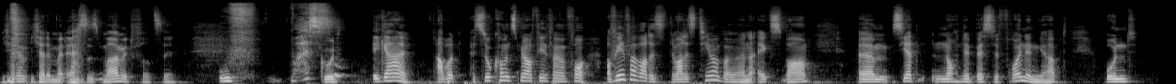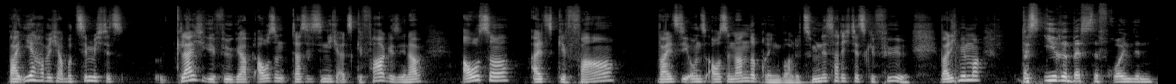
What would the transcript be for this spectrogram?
Ich hatte, ich hatte mein erstes Mal mit 14. Uff. Was? Gut, egal. Aber so kommt es mir auf jeden Fall mal vor. Auf jeden Fall war das, war das Thema bei meiner Ex war, ähm, sie hat noch eine beste Freundin gehabt und bei ihr habe ich aber ziemlich das gleiche Gefühl gehabt, außer dass ich sie nicht als Gefahr gesehen habe, außer als Gefahr, weil sie uns auseinanderbringen wollte. Zumindest hatte ich das Gefühl, weil ich mir immer Dass ihre beste Freundin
